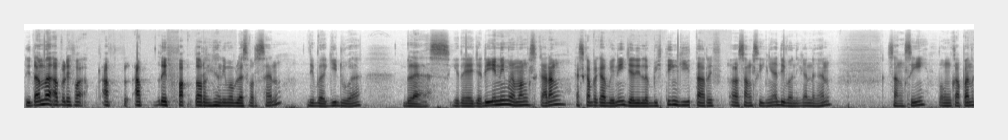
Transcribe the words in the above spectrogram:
ditambah uplift faktornya 15% dibagi 12 gitu ya. Jadi ini memang sekarang SKPKB ini jadi lebih tinggi tarif uh, sanksinya dibandingkan dengan sanksi pengungkapan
